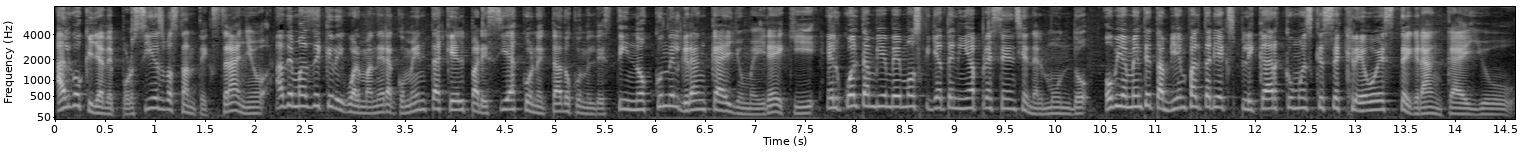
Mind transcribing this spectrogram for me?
algo que ya de por sí es bastante extraño, además de que de igual manera comenta que él parecía conectado con el destino con el gran Kaiju Meireki, el cual también vemos que ya tenía presencia en el mundo. Obviamente también faltaría explicar cómo es que se creó este gran Kaiju.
